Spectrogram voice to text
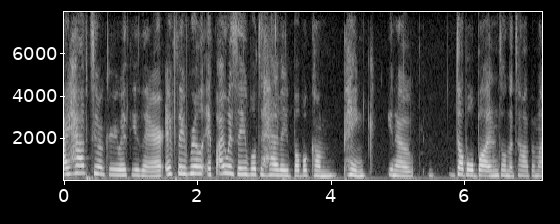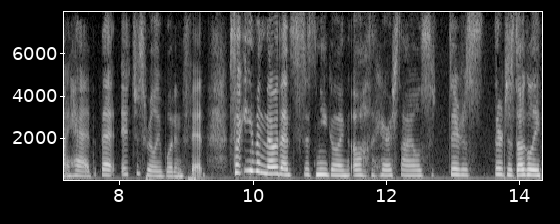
I have to agree with you there. If they really, if I was able to have a bubblegum pink you know, double buttons on the top of my head that it just really wouldn't fit. So even though that's just me going, oh, the hairstyles, they're just they're just ugly.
